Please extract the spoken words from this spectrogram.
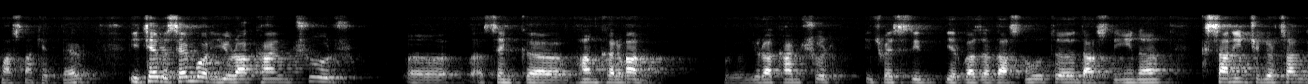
մասնակիցներ։ Իթեպ ասեմ, որ յուրաքանչյուր ասենք հանգրվան յուրաքանչյուր ինչպես 2018, 19, 20-ին չգրցան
